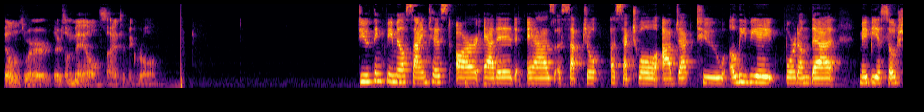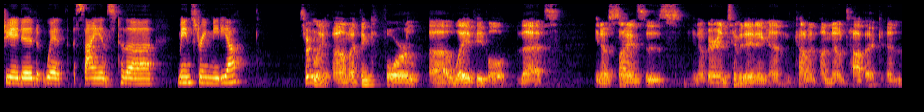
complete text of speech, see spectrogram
films where there's a male scientific role. Do you think female scientists are added as a sexual a sexual object to alleviate boredom that may be associated with science to the mainstream media? Certainly, um, I think for uh, lay people that you know science is you know very intimidating and kind of an unknown topic, and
